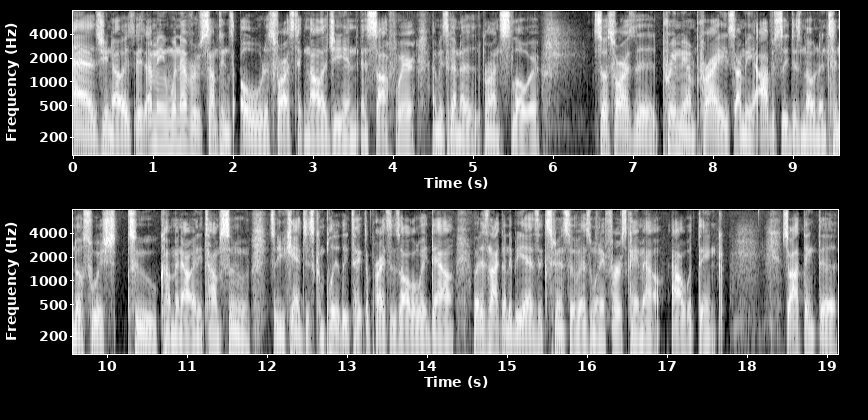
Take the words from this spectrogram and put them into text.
As you know it's, it, i mean whenever something's old as far as technology and, and software i mean it's going to run slower. So as far as the premium price i mean obviously there's no nintendo switch 2 coming out anytime soon. So you can't just completely take the prices all the way down but it's not going to be as expensive as when it first came out i would think. So i think the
